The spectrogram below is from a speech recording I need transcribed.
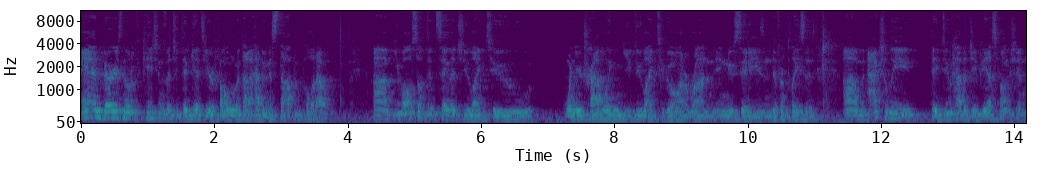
and various notifications that you did get to your phone without having to stop and pull it out. Um, you also did say that you like to, when you're traveling, you do like to go on a run in new cities and different places. Um, actually, they do have a GPS function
